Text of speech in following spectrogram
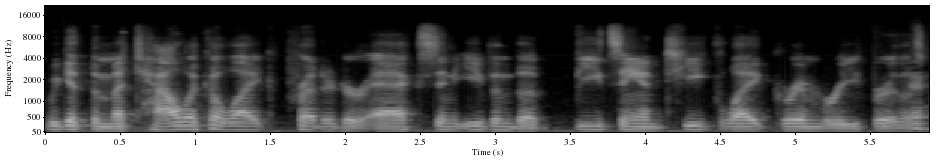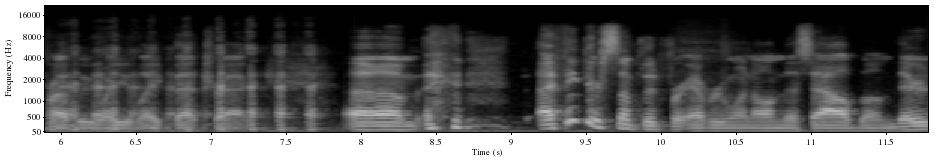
We get the Metallica like Predator X and even the Beats Antique like Grim Reaper. That's probably why you like that track. Um, I think there's something for everyone on this album. There,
